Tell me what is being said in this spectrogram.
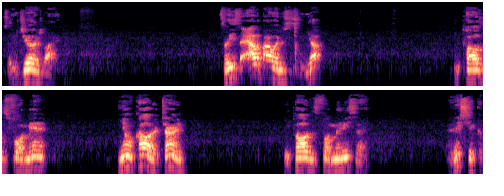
So the judge like, so he's the alibi witness. Yep. He pauses for a minute. He don't call the attorney. He pauses for a minute. He said, and this shit could,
